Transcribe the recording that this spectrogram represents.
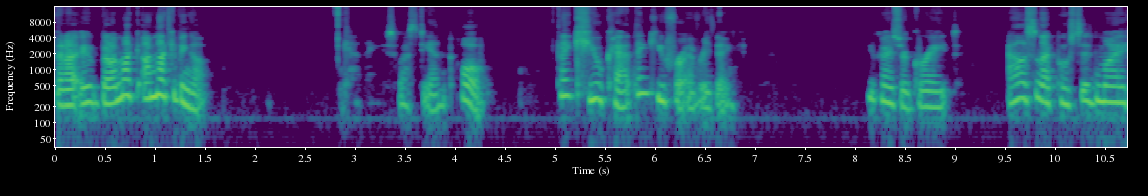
But I but I'm not I'm not giving up. Yeah, thank you, Sebastian. Oh, Thank you, Kat. Thank you for everything. You guys are great. Allison, I posted my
